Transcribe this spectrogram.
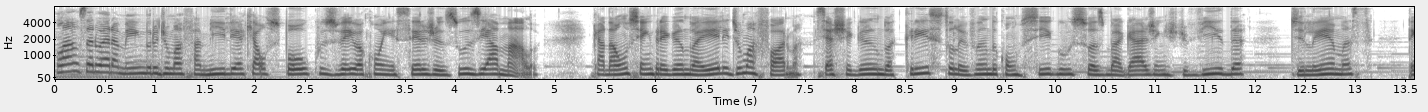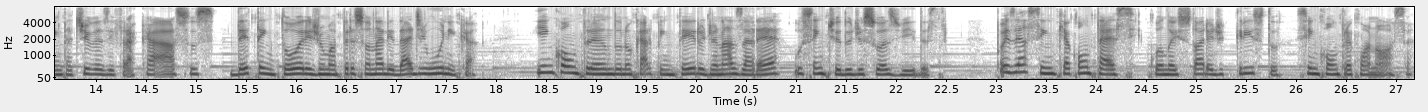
Lázaro era membro de uma família que aos poucos veio a conhecer Jesus e amá-lo. Cada um se entregando a ele de uma forma, se achegando a Cristo, levando consigo suas bagagens de vida, dilemas, tentativas e fracassos, detentores de uma personalidade única, e encontrando no carpinteiro de Nazaré o sentido de suas vidas. Pois é assim que acontece quando a história de Cristo se encontra com a nossa.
